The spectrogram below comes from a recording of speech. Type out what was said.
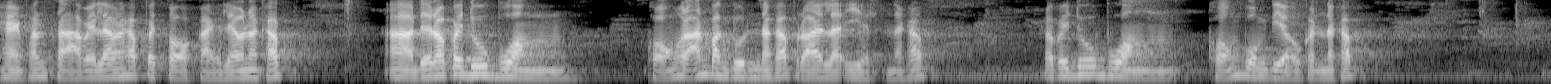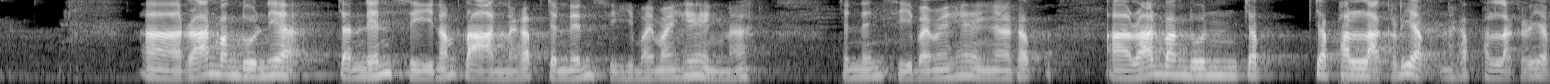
แหกพรรษาไปแล้วนะครับ ไปต่อไก่แล้วนะครับเดี๋ยวเราไปดูบ่วงของร้านบางดุลนะครับ รายละเอียดนะครับ เราไปดูบ่วงของบ่วงเดี่ยวกันนะครับร้านบางดุลเนี่ย จะเน้นสีน้ำตาลนะครับ จะเน้นสีใบไม้แห้งนะจะเน้นสีใบไม้แห้งนะครับร้านบางดุลจะจะพันหลักเรียบนะครับพันหลักเรียบ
